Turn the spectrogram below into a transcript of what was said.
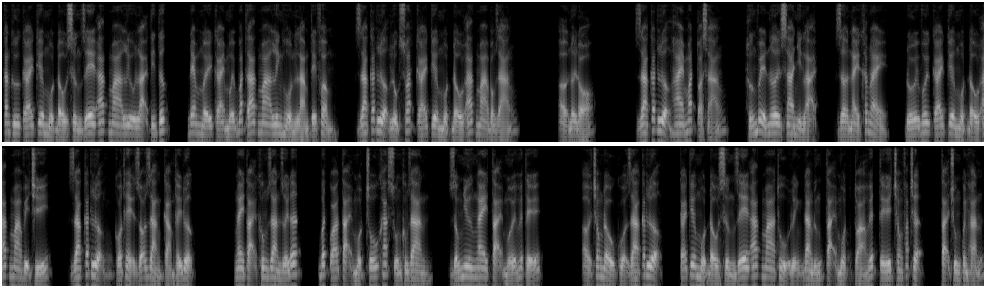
Căn cứ cái kia một đầu sừng dê ác ma lưu lại tin tức, đem mấy cái mới bắt ác ma linh hồn làm tế phẩm gia cát lượng lục soát cái kia một đầu ác ma bóng dáng. Ở nơi đó gia cát lượng hai mắt tỏa sáng, hướng về nơi xa nhìn lại, giờ này khắc này, đối với cái kia một đầu ác ma vị trí gia cát lượng có thể rõ ràng cảm thấy được. Ngay tại không gian dưới đất, bất quá tại một chỗ khác xuống không gian, giống như ngay tại mới huyết tế ở trong đầu của gia cát lượng, cái kia một đầu sừng dê ác ma thủ lĩnh đang đứng tại một tòa huyết tế trong pháp trận, tại trung quanh hắn,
